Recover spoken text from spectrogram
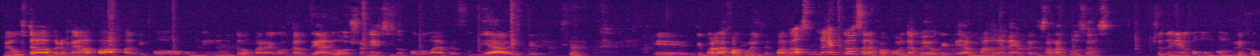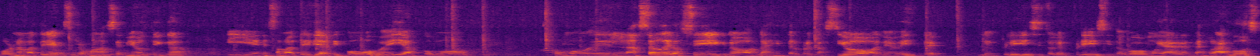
me gustaba pero me daba paja, tipo un minuto para contarte algo, yo necesito un poco más de profundidad, ¿viste? Eh, tipo la facultad, cuando vas, una vez que vas a la facultad medio que te dan más ganas de pensar las cosas, yo tenía como un complejo por una materia que se llamaba semiótica y en esa materia tipo vos veías como, como el nacer de los signos, las interpretaciones, ¿viste? Lo implícito, lo explícito, como muy a grandes rasgos.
